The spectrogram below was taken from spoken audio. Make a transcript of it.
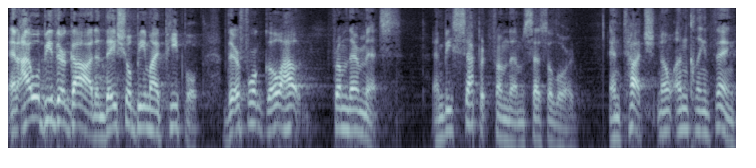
And I will be their God and they shall be my people. Therefore go out from their midst and be separate from them, says the Lord, and touch no unclean thing.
